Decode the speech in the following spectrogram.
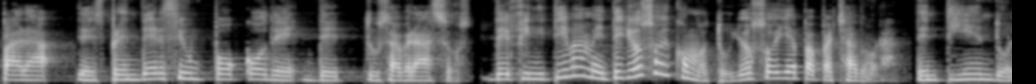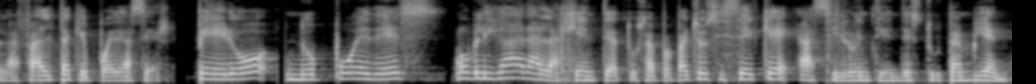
para desprenderse un poco de, de tus abrazos. Definitivamente yo soy como tú, yo soy apapachadora, te entiendo la falta que puede hacer, pero no puedes obligar a la gente a tus apapachos y sé que así lo entiendes tú también.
